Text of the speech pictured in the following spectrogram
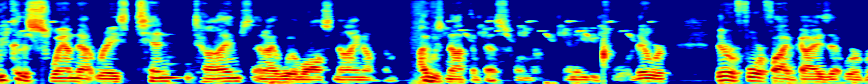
we could have swam that race 10 times and I would have lost nine of them. I was not the best swimmer in 84. There were there were four or five guys that were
